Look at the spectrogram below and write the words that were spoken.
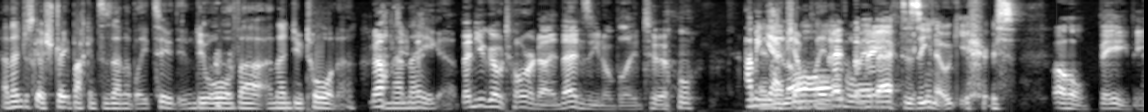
and then just go straight back into Xenoblade Two, and do all of that, and then do Torna, No, and then dude, there you go. Then you go Torna and then Xenoblade 2. I mean, and yeah, then if you all the The way back to Xenogears. Oh, baby.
